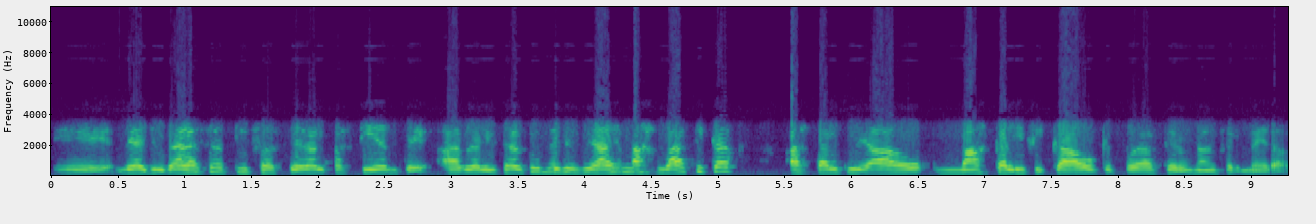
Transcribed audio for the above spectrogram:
eh, de ayudar a satisfacer al paciente, a realizar sus necesidades más básicas hasta el cuidado más calificado que pueda hacer una enfermera.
